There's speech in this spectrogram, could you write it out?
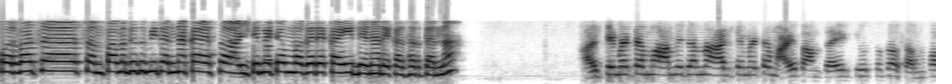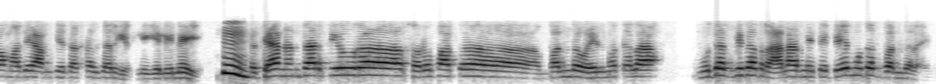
परवाच्या संपामध्ये तुम्ही त्यांना काय असं अल्टिमेटम वगैरे काही देणार आहे का सर त्यांना? अल्टिमेटम आम्ही त्यांना अल्टिमेटम आहेत आमचा. एक दिवसाचा संपामध्ये आमची दखल जर घेतली गेली नाही. तर त्यानंतर तीव्र स्वरूपात बंद होईल. मग त्याला मुदत बिदत राहणार नाही. ते बेमुदत बंद राहील.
